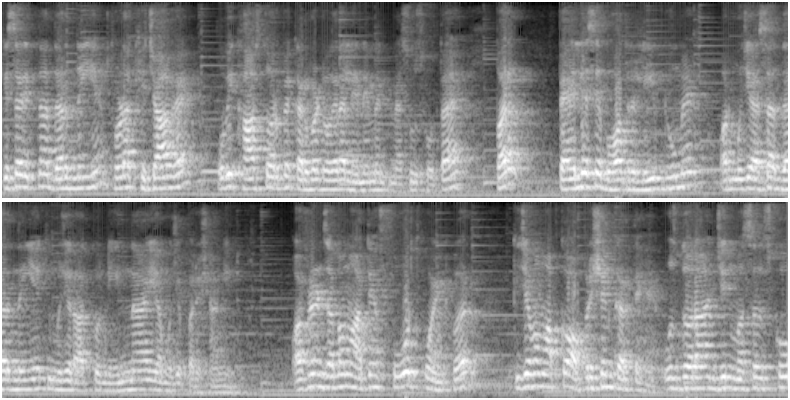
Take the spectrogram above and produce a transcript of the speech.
कि, सर, इतना दर्द नहीं है, थोड़ा खिंचाव है। वो भी खास तौर पे करवट वगैरह लेने में महसूस होता है। पर पहले से बहुत रिलीव्ड हूँ मैं और मुझे ऐसा दर्द नहीं है कि मुझे रात को नींद ना आए या मुझे परेशानी हो। और फ्रेंड्स अब हम आते हैं फोर्थ पॉइंट पर कि जब हम आपका ऑपरेशन करते हैं, उस दौरान जिन मसल्स को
